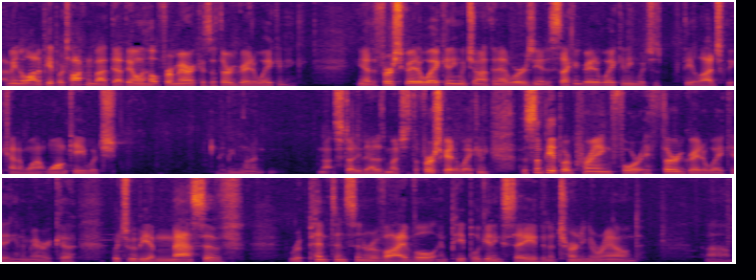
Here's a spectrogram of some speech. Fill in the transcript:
I mean, a lot of people are talking about that. The only hope for America is a third great awakening. You know, the first great awakening with Jonathan Edwards. You had the second great awakening, which is theologically kind of wonky, which maybe you want to not study that as much as the first great awakening. But some people are praying for a third great awakening in America, which would be a massive repentance and revival and people getting saved and a turning around. Um,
